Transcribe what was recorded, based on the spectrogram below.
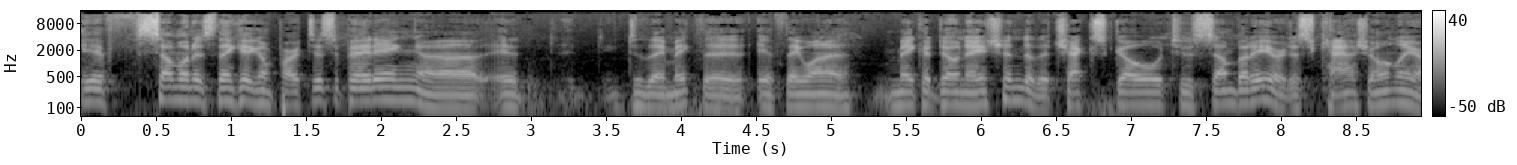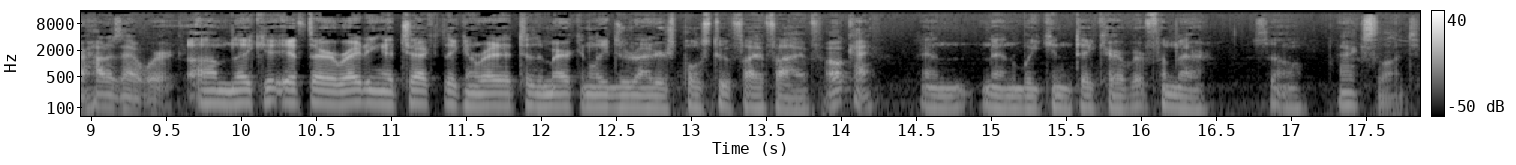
If someone is thinking of participating, uh, it, do they make the if they want to make a donation? Do the checks go to somebody, or just cash only, or how does that work? Um, they c if they're writing a check, they can write it to the American Legion Riders Post two five five, Okay. and then we can take care of it from there. So. Excellent.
